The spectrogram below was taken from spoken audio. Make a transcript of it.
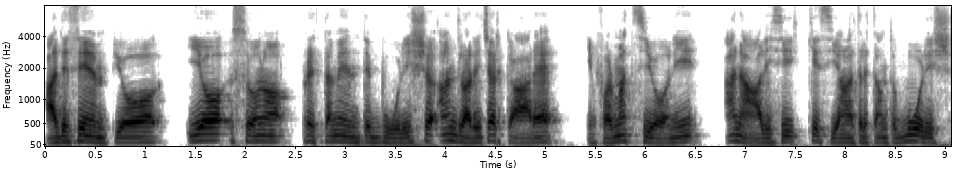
Ad esempio, io sono prettamente bullish, andrò a ricercare informazioni, analisi che siano altrettanto bullish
